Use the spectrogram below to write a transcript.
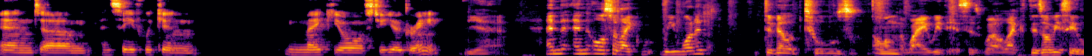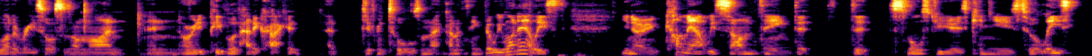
and um, and see if we can make your studio green. Yeah. And and also like we want to develop tools along the way with this as well. Like there's obviously a lot of resources online and already people have had a crack at, at different tools and that kind of thing. But we want to at least, you know, come out with something that that small studios can use to at least,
